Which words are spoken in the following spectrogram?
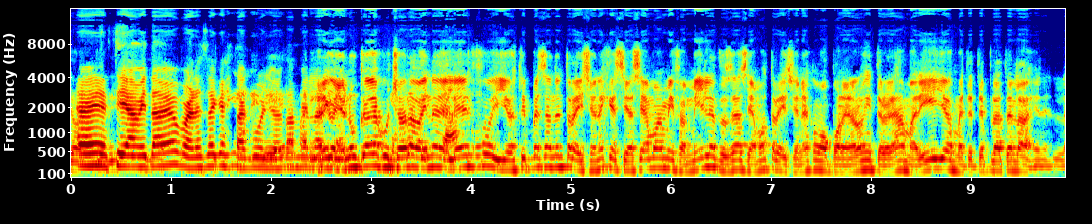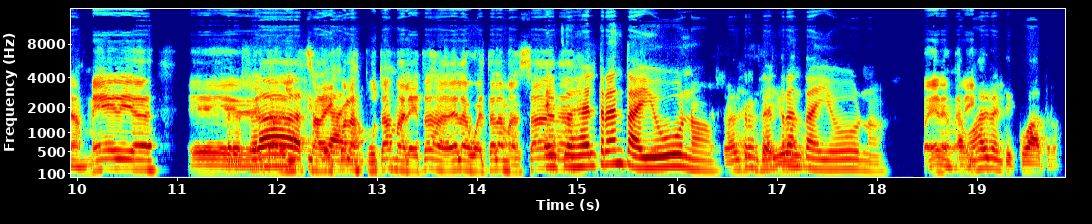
Yo- Eh, yo sí, a mí también me parece que está la cool, yo también la yo nunca había escuchado la vaina del elfo y yo estoy pensando en tradiciones que sí hacíamos en mi familia, entonces hacíamos tradiciones como poner los interiores amarillos, meterte plata en, la- en las medias, eh, con las putas maletas darle la vuelta a la manzana. Eso es el 31. Eso es el Eso es el 31. 31. Bueno, Estamos marico, al 24.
